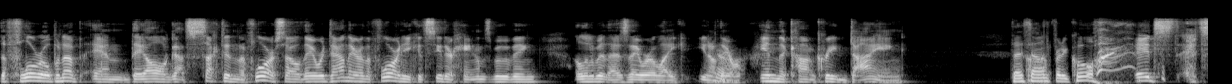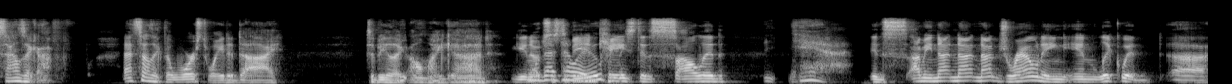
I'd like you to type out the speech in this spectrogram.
the floor opened up and they all got sucked into the floor. So they were down there on the floor, and you could see their hands moving a little bit as they were like you know they were in the concrete dying. That sounds pretty cool. it's it sounds like a that sounds like the worst way to die. To be like, oh my god, you know, Well, just to be encased in solid. yeah. It's, I mean, not not not drowning in liquid, uh,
